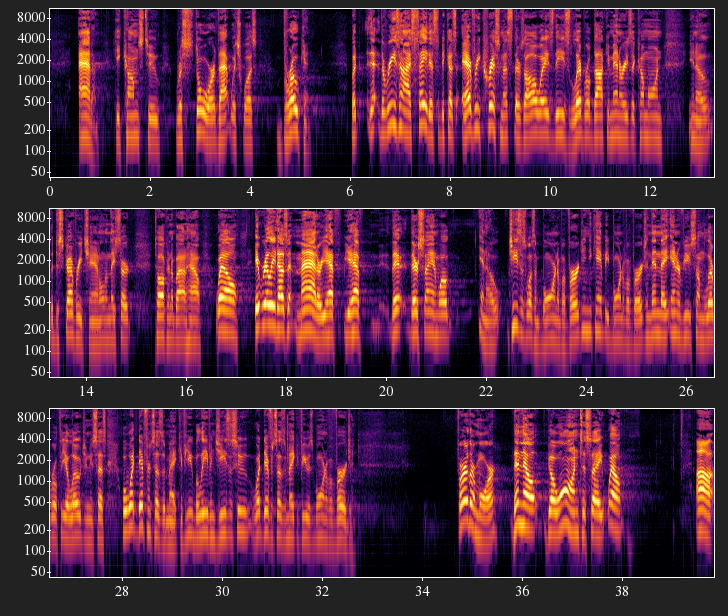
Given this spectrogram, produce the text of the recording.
Adam. He comes to restore that which was broken. But th- the reason I say this is because every Christmas there's always these liberal documentaries that come on, you know, the Discovery Channel, and they start talking about how, well, it really doesn't matter. You have, you have, they're, they're saying, well, you know, Jesus wasn't born of a virgin. You can't be born of a virgin. Then they interview some liberal theologian who says, well, what difference does it make? If you believe in Jesus, who, what difference does it make if he was born of a virgin? Furthermore, then they'll go on to say, well, uh,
